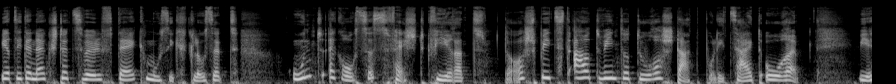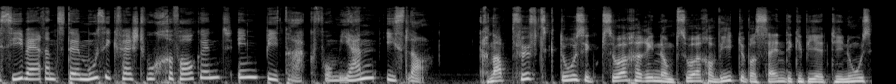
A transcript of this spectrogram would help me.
wird in den nächsten zwölf Tagen Musik gelesen und ein grosses Fest gefeiert. Da spitzt auch die Winterthurer Stadtpolizei die Ohren. Wie sie während der Musikfestwoche vorgehen, im Beitrag von Jan Isler. Knapp 50.000 Besucherinnen und Besucher weit über das Sendegebiet hinaus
